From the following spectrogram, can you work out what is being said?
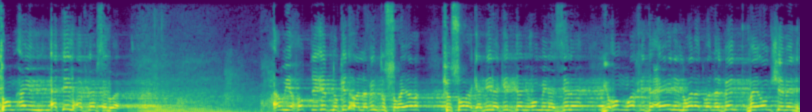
تقوم قايم قاتلها في نفس الوقت. أو يحط ابنه كده ولا بنته الصغيرة في صورة جميلة جدا يقوم منزلها يقوم واخد عين الولد ولا البنت ما يقومش منها.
